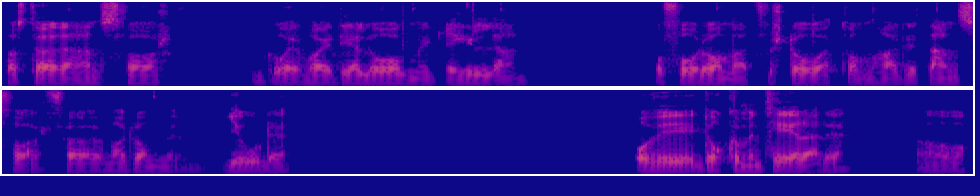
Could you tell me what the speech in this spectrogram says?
ta större ansvar, gå, vara i dialog med grillan och få dem att förstå att de hade ett ansvar för vad de gjorde. Och vi dokumenterade och,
